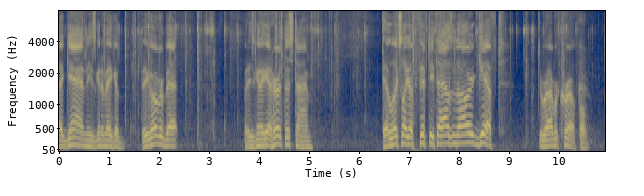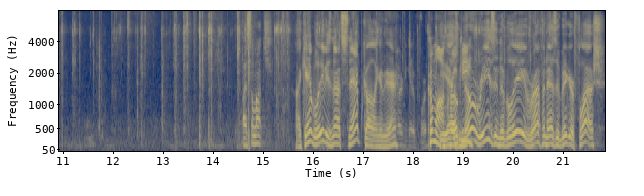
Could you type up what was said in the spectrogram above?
Again, he's going to make a big overbet. But he's going to get hurt this time. It looks like a $50,000 gift to Robert Croak. Why so much? I can't believe he's not snap calling him here. Come on, he has Croaky. no reason to believe Ruffin has a bigger flush.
